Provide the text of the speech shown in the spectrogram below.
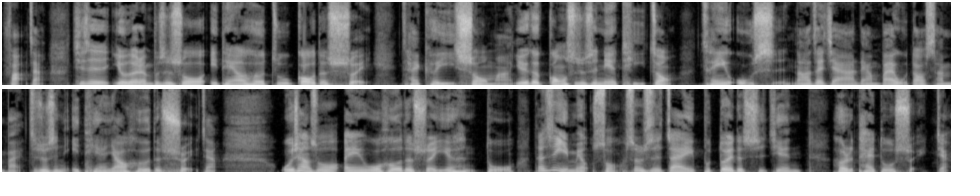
法，这样。其实有的人不是说一天要喝足够的水才可以瘦吗？有一个公式，就是你的体重乘以五十，然后再加两百五到三百，这就是你一天要喝的水。这样，我想说，哎，我喝的水也很多，但是也没有瘦，是不是在不对的时间喝了太多水？这样。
